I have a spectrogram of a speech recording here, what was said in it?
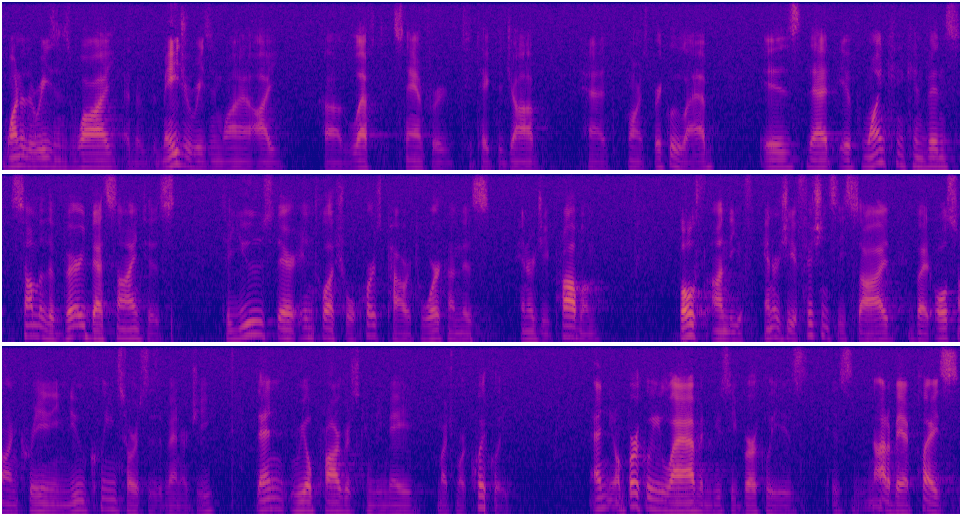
one of the reasons why, and the, major reason why I uh, left Stanford to take the job at Lawrence Berkeley Lab is that if one can convince some of the very best scientists to use their intellectual horsepower to work on this energy problem, both on the energy efficiency side, but also on creating new clean sources of energy, then real progress can be made much more quickly. And you know, Berkeley Lab and UC Berkeley is, is not a bad place.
